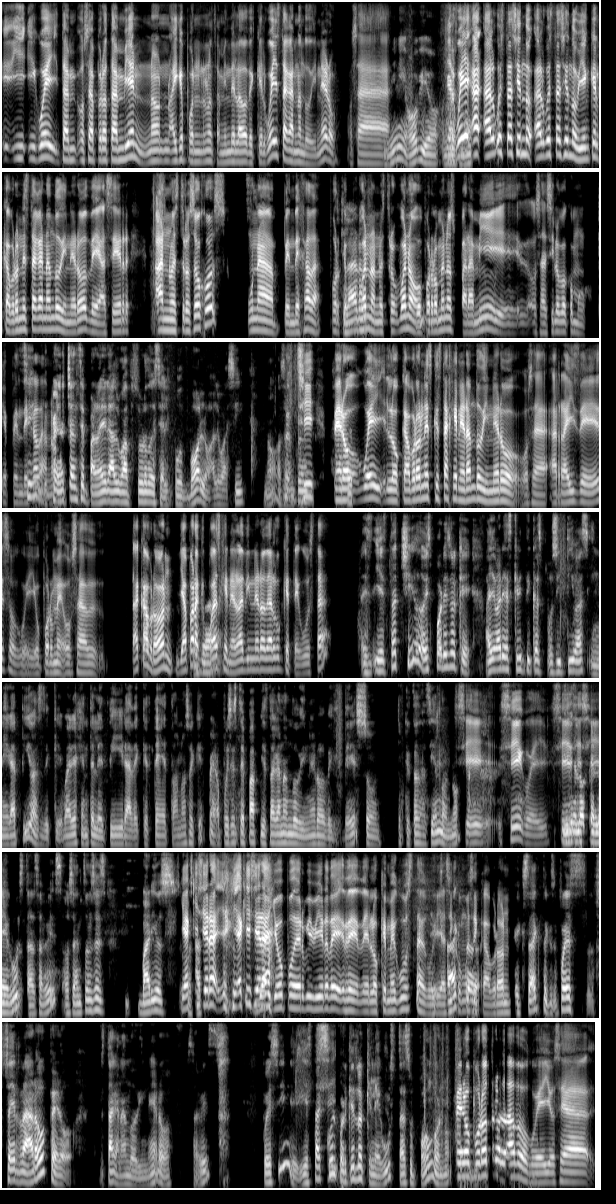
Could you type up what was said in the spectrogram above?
Y, y, güey, tam- o sea, pero también, no, no hay que ponernos también del lado de que el güey está ganando dinero. O sea, Sí, obvio. el güey a- algo está haciendo, algo está haciendo bien que el cabrón está ganando dinero de hacer a nuestros ojos una pendejada. Porque, Claro. bueno, a nuestro, bueno, o Sí. por lo menos para mí, eh, o sea, sí lo veo como que Sí, pendejada, ¿no? pero chance para ir a algo absurdo es el fútbol o algo así, ¿no? O sea, entonces, Sí, pero, güey, lo cabrón es que está generando dinero, o sea, a raíz de eso, güey, o por, me, o sea, está cabrón, ya para O que sea- puedas generar dinero de algo que te gusta, es- y está chido, es por eso que hay varias críticas positivas y negativas, de que varias gente le tira, de que teto, no sé qué, pero pues este papi está ganando dinero de, de eso, lo que estás haciendo, ¿no? sí, sí, güey, y sí, de sí, lo que le gusta, ¿sabes? O sea, entonces, varios... Ya sea, quisiera, ya quisiera ya. yo poder vivir de, de, de lo que me gusta, güey, así como ese Exacto. cabrón. Exacto, que puede ser raro, pero está ganando dinero, ¿sabes? Pues sí, y está cool porque es lo que le gusta, supongo, ¿no? Pero por otro lado, güey, o sea,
